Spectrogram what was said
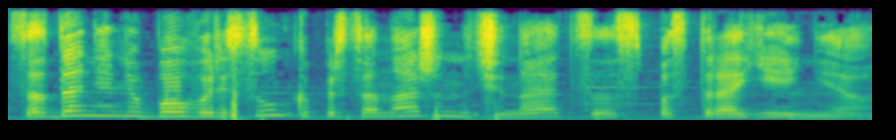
Создание любого рисунка персонажа начинается с построения –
